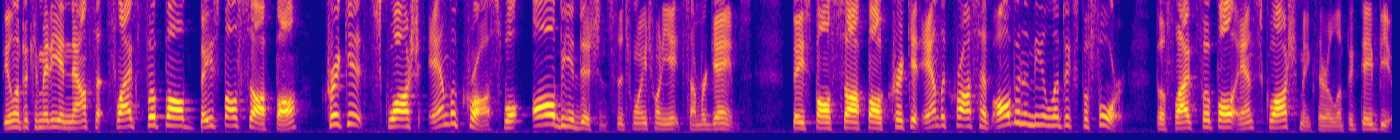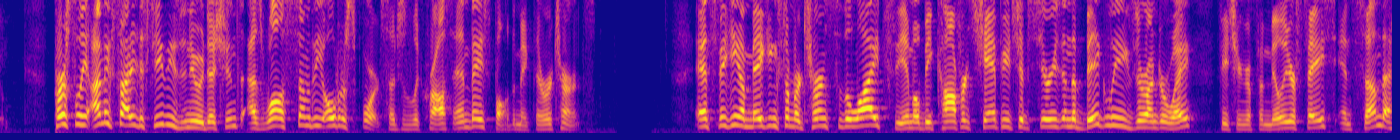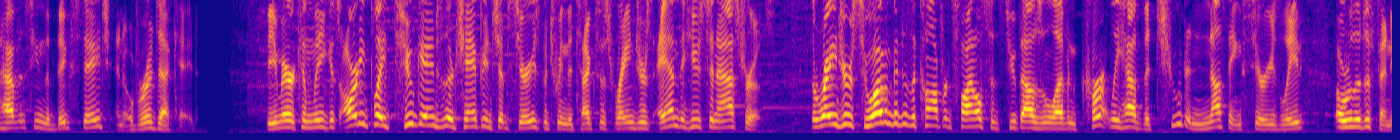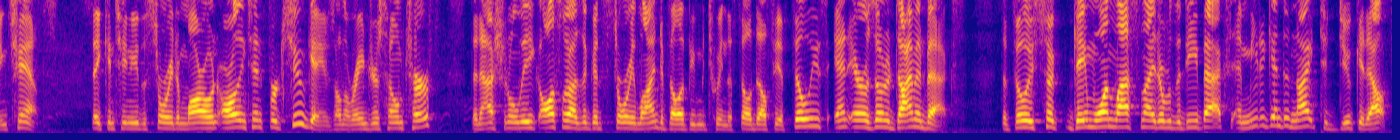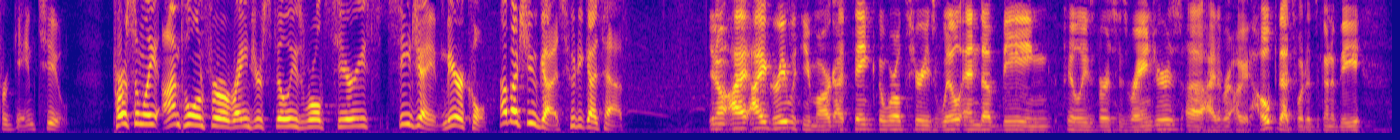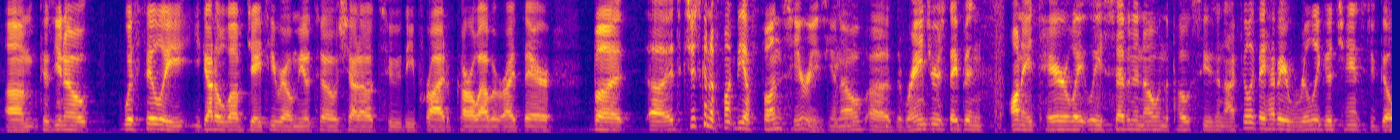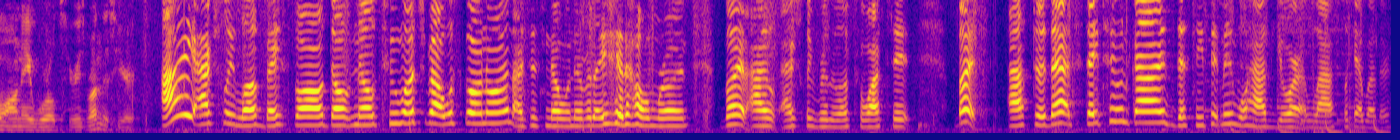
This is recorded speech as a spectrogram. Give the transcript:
The Olympic Committee announced that flag football, baseball, softball, cricket, squash, and lacrosse will all be additions to the 2028 Summer Games. Baseball, softball, cricket, and lacrosse have all been in the Olympics before, but flag football and squash make their Olympic debut. Personally, I'm excited to see these new additions, as well as some of the older sports such as lacrosse and baseball to make their returns. And speaking of making some returns to the lights, the MLB Conference Championship Series and the big leagues are underway, featuring a familiar face and some that haven't seen the big stage in over a decade. The American League has already played two games of their championship series between the Texas Rangers and the Houston Astros. The Rangers, who haven't been to the conference finals since 2011, currently have the 2 to nothing series lead over the defending champs. They continue the story tomorrow in Arlington for two games on the Rangers' home turf. The National League also has a good storyline developing between the Philadelphia Phillies and Arizona Diamondbacks. The Phillies took game one last night over the D-backs and meet again tonight to duke it out for game two. Personally, I'm pulling for a Rangers Phillies World Series. CJ, Miracle, how about you guys? Who do you guys have? You know, I, I, agree with you, Mark. I think the World Series will end up being Phillies versus Rangers. Uh, I, I, hope that's what it's going to be. Because, um, you know, with Philly, you got to love JT Realmuto. Shout out to the pride of Carl Albert right there. But uh, it's just going to be a fun series, you know. Uh, the Rangers, they've been on a tear lately, 7 0 in the postseason. I feel like they have a really good chance to go on a World Series run this year. I actually love baseball. Don't know too much about what's going on. I just know whenever they hit a home run. But I actually really love to watch it. But after that, stay tuned, guys. Destiny Pittman will have your last look at weather.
